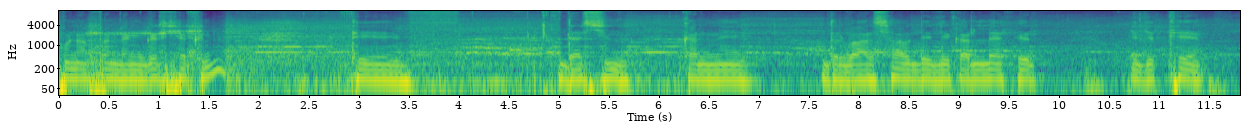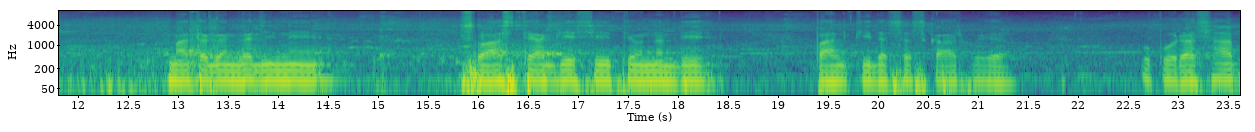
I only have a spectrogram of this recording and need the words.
ਹੁਣ ਆਪਾਂ ਲੰਗਰ ਛਕਣਾ ਤੇ ਦਰਸ਼ਨ ਕਰਨੇ ਦਰਬਾਰ ਸਾਹਿਬ ਦੇ ਜੇ ਕਰ ਲੈ ਫਿਰ ਜਿੱਥੇ ਮਾਤਾ ਗੰਗਾ ਜੀ ਨੇ ਸਵਾਸ ਤਿਆਗੇ ਸੀ ਤੇ ਉਹਨਾਂ ਦੀ ਪਾਲਕੀ ਦਾ ਸੰਸਕਾਰ ਹੋਇਆ। ਉਪੋਰਾ ਸਾਹਿਬ,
